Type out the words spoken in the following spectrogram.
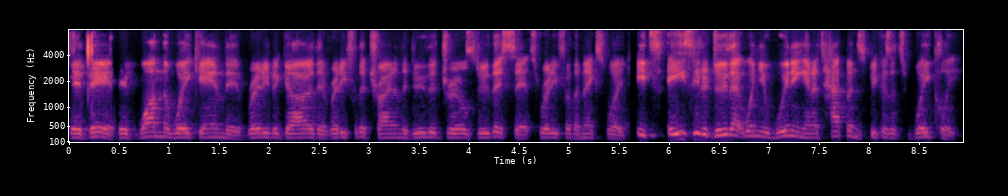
They're there. They've won the weekend. They're ready to go. They're ready for the training. They do the drills, do their sets, ready for the next week. It's easy to do that when you're winning, and it happens because it's weekly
